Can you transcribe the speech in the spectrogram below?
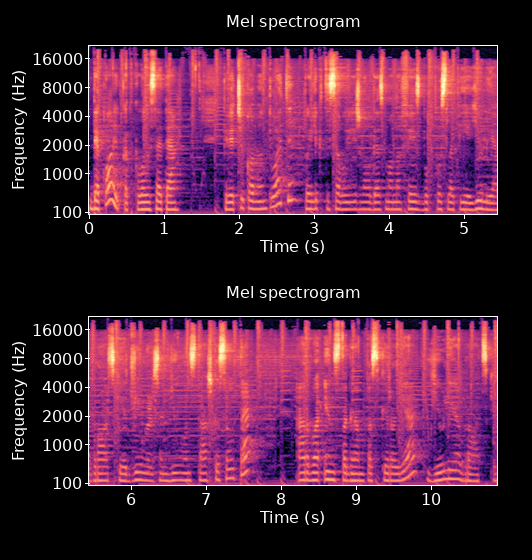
Dėkoju, kad klausėte. Kviečiu komentuoti, palikti savo išvalgas mano Facebook puslapyje Julija Brodskė dreamersandhumans.lt arba Instagram paskyroje Julija Brodskė.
